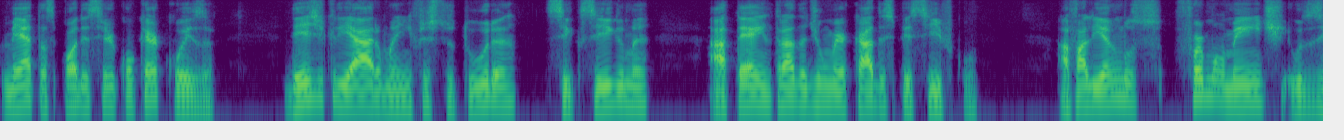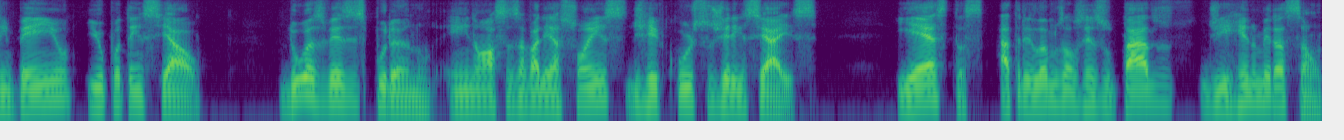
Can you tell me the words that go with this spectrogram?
metas podem ser qualquer coisa, desde criar uma infraestrutura, Six Sigma, até a entrada de um mercado específico. Avaliamos formalmente o desempenho e o potencial, duas vezes por ano em nossas avaliações de recursos gerenciais, e estas atrelamos aos resultados de remuneração.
